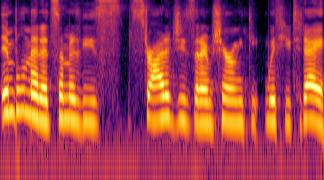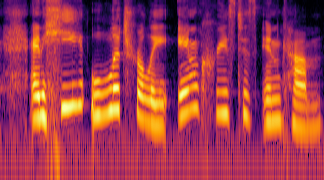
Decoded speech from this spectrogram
implemented some of these strategies that I'm sharing with you today, and he literally increased his income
